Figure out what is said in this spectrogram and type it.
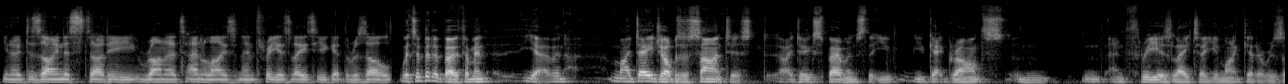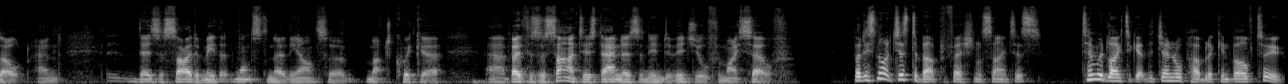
you know, design a study, run it, analyze, and then three years later you get the result? Well, it's a bit of both. I mean, yeah, I mean, my day job as a scientist, I do experiments that you, you get grants, and, and three years later you might get a result. And there's a side of me that wants to know the answer much quicker, uh, both as a scientist and as an individual for myself. But it's not just about professional scientists. Tim would like to get the general public involved too.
